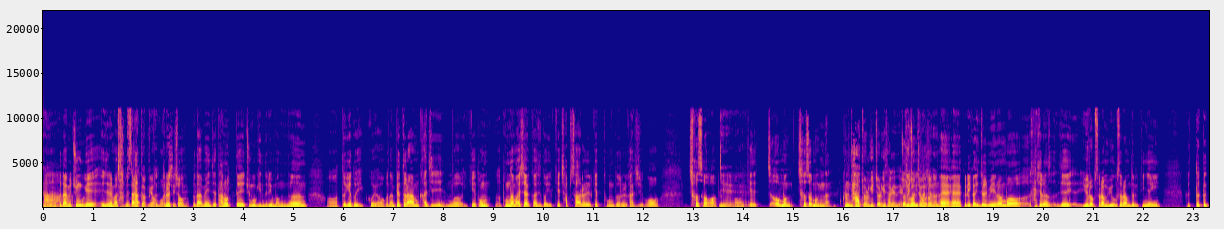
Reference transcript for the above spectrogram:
어, 아. 그다음에 중국의 예전에 말씀드린 찹쌀떡이요, 그, 모찌. 그렇죠. 예. 그다음에 이제 단오 때 중국인들이 먹는 어, 떡에도 있고요. 그다음 에 베트남까지 뭐 이렇게 동 동남아시아까지도 이렇게 찹쌀 계통들을 가지고 쳐서 예. 어, 이렇게 쪄먹 쳐서 먹는 그럼 다 쫄깃쫄깃하겠네요. 쫄깃쫄깃하죠. 예, 예. 그러니까 인절미는 뭐 사실은 이제 유럽 사람, 미국 사람들은 굉장히 그 떡떡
